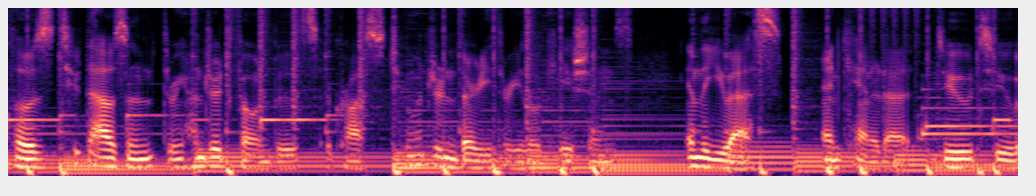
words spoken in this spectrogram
closed 2,300 phone booths across 233 locations in the US and Canada due to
